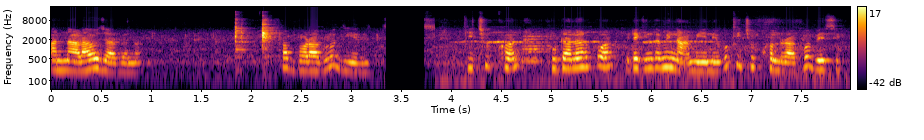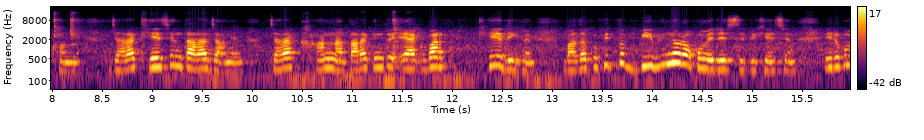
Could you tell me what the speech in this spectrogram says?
আর নাড়াও যাবে না। সব বড়াগুলো দিয়ে দিচ্ছি। কিছুক্ষণ ফুটানোর পর এটা কিন্তু আমি নামিয়ে নেব। কিছুক্ষণ রাখব, বেশিক্ষণ যারা খেয়েছেন তারা জানেন, যারা খান না তারা কিন্তু একবার খেয়ে দেখবেন। বাঁধাকপির তো বিভিন্ন রকমের রেসিপি খেয়েছেন। এরকম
